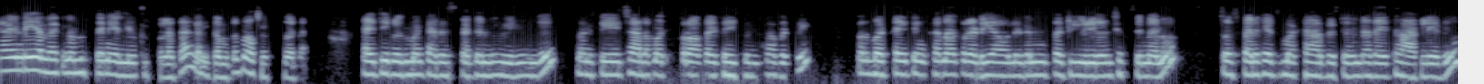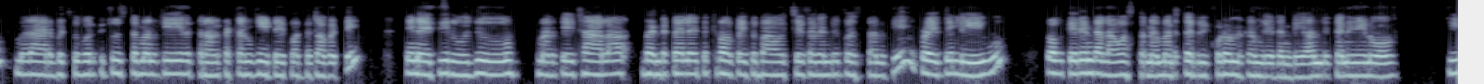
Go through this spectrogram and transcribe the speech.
హాయ్ అండి. అందరికి నమస్తే. నేను మీ కుప్పలత వెల్కమ్ టు మా కుప్పలత అయితే ఈరోజు మన టెరెస్ గార్డెన్ వీడియో ఉంది మనకి చాలా మట్టి క్రాప్ అయితే అయిపోయింది కాబట్టి మన బట్ట అయితే ఇంకా నాకు రెడీ అవ్వలేదని ప్రతి వీడియోలో చెప్తున్నాను. ప్రస్తుతానికి అయితే మట్టి ఆరబెట్టింది అదైతే ఆరలేదు. మరి ఆరబెట్టే వరకు చూస్తే మనకి విత్తనాలు పెట్టడానికి హీట్ అయిపోద్ది కాబట్టి నేనైతే ఈ రోజు మనకి చాలా బెండకాయలు అయితే క్రాప్ అయితే బాగా వచ్చాయి కదండి ప్రస్తుతానికి. ఇప్పుడైతే లేవు. ఒకటి రెండు అలా వస్తున్నాయి. మన కర్రీ కూడా ఉండటం లేదండి. అందుకని నేను ఈ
